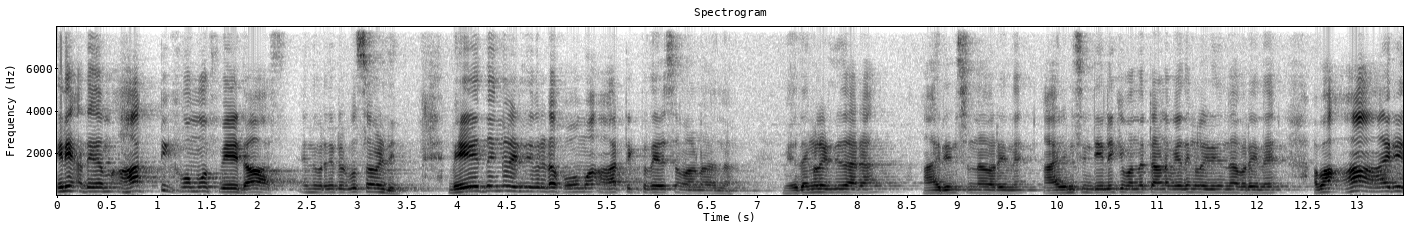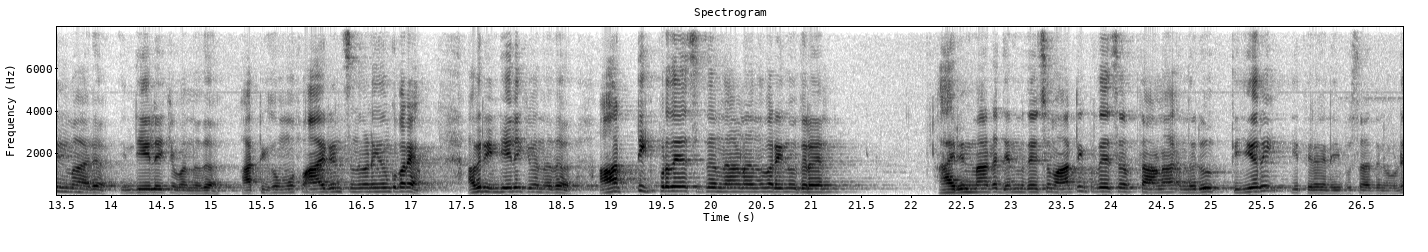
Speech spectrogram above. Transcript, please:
ഇനി അദ്ദേഹം ആർട്ടിക് ഹോം ഓഫ് വേദാസ് എന്ന് പറഞ്ഞിട്ടൊരു പുസ്തകം എഴുതി. വേദങ്ങൾ എഴുതിയവരുടെ ഹോമ ആർട്ടിക് പ്രദേശമാണ് എന്ന്. വേദങ്ങൾ എഴുതിയതാരാ ആര്യൻസ് എന്നാണ് പറയുന്നത് ആര്യൻസ് ഇന്ത്യയിലേക്ക് വന്നിട്ടാണ് വേദങ്ങൾ എഴുതിയെന്നാ പറയുന്നത് അപ്പോൾ ആ ആര്യന്മാർ ഇന്ത്യയിലേക്ക് വന്നത് ആർട്ടിക് ഹോം ഓഫ് ആര്യൻസ് എന്ന് വേണമെങ്കിൽ നമുക്ക് പറയാം. അവർ ഇന്ത്യയിലേക്ക് വന്നത് ആർട്ടിക് പ്രദേശത്ത് നിന്നാണ് എന്ന് പറയുന്ന തിലകൻ. ആര്യന്മാരുടെ ജന്മദേശം ആർട്ടിക് പ്രദേശത്താണ് എന്നൊരു തിയറി ഈ തിലകൻ ഈ പുസ്തകത്തിനോട്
